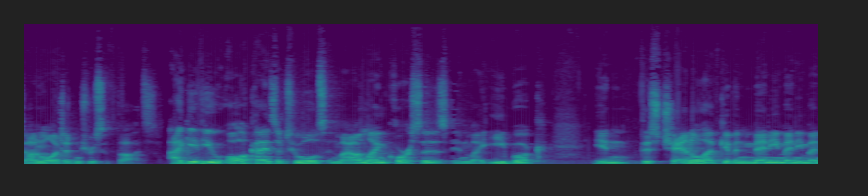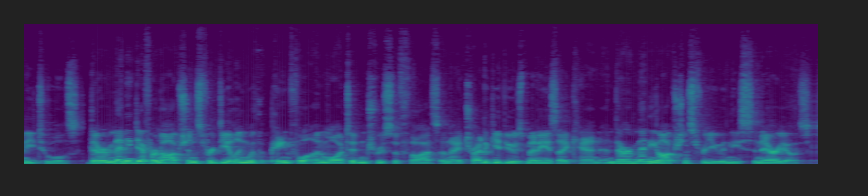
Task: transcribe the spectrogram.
to unwanted intrusive thoughts? I give you all kinds of tools in my online courses, in my ebook, in this channel, I've given many, many, many tools. There are many different options for dealing with painful, unwanted, intrusive thoughts, and I try to give you as many as I can. And there are many options for you in these scenarios.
